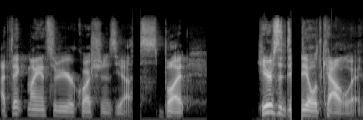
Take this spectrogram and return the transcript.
I think my answer to your question is yes. But here's the deal with Callaway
